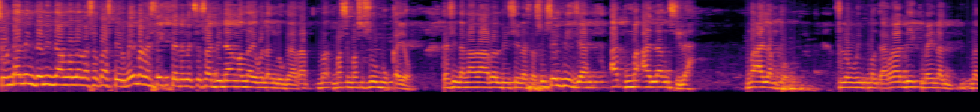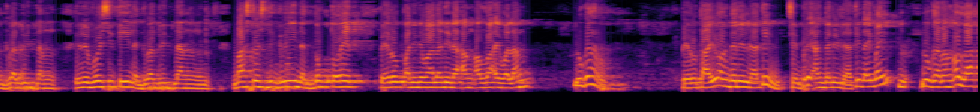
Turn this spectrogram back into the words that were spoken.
So, ang daming dalil na ang Allah nasa taas, pero may mga sekta na nagsasabi na ang Allah ay walang lugar at ma- mas masusubok kayo. Kasi nangangaral din sila sa social media at maalam sila. Maalam po. Fluent mag-Arabic, may nag, nag-graduate ng university, nag-graduate ng master's degree, nag-doctorate, pero paniniwala nila ang Allah ay walang lugar. Pero tayo, ang dalil natin, siyempre, ang dalil natin ay may lugar ang Allah,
